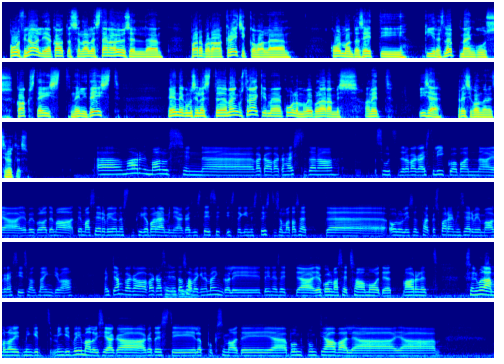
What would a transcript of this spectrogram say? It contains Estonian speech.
poolfinaali ja kaotas selle alles täna öösel äh, Barbara Krejtsikovale. Kolmanda seti kiires lõppmängus kaksteist, neliteist. enne kui me sellest äh, mängust räägime, kuulame võib-olla ära, mis Anett ise pressikonverentsil ütles. Äh, ma arvan, et ma alustasin väga-väga hästi täna, suutsin teda väga hästi liikuma panna ja, ja võib-olla tema, tema serv ei õnnestunud kõige paremini, aga siis teises setis ta kindlasti tõstis oma taset äh, oluliselt, hakkas paremini servima, agressiivsemalt mängima. et jah, väga-väga selline tasavägine mäng oli teine sett ja, ja kolmas sett samamoodi, et ma arvan, et eks meil mõlemal olid mingid, mingeid võimalusi, aga, aga tõesti lõpuks niimoodi äh, punkt punkti haaval ja, ja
